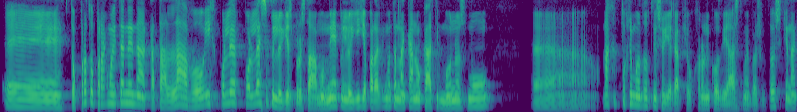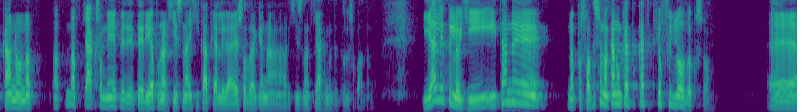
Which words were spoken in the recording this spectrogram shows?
ε, το πρώτο πράγμα ήταν να καταλάβω, είχα πολλές, πολλές επιλογές μπροστά μου. Μία επιλογή, για παράδειγμα, ήταν να κάνω κάτι μόνος μου, ε, να το χρηματοδοτήσω για κάποιο χρονικό διάστημα, και να, κάνω, να, να, να φτιάξω μια εταιρεία που να αρχίσει να έχει κάποια λίγα έσοδα και να αρχίσει να φτιάχνεται, τέλος πάντων. Η άλλη επιλογή ήταν ε, να προσπαθήσω να κάνω κάτι, πιο φιλόδοξο. Ε,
